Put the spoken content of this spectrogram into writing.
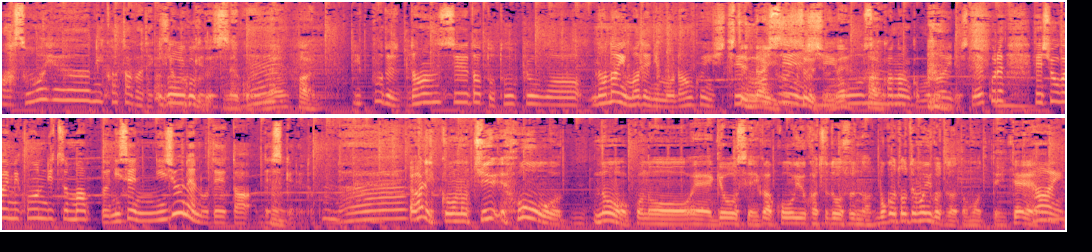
あそういう見方ができるそういうこわけとですねこれね。はい。一方で男性だと東京は7位までにもランクインしてませんしてないですし、よね。大阪なんかもないですね、これ、えー障害未婚率マップ2020年のデータですけれどもね、やはりこの地方のこの、えー行政がこういう活動をするのは僕はとてもいいことだと思っていて、はい。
